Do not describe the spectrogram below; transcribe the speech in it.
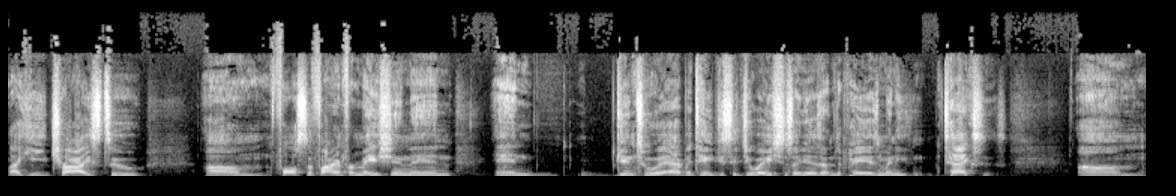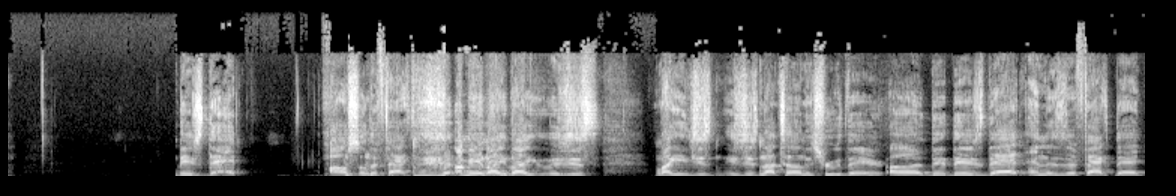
like he tries to um, falsify information and and get into an advantageous situation so he doesn't have to pay as many taxes. Um, there's that. Also, the fact I mean, like, like it's just like he's just he's just not telling the truth there. Uh, there, there's that, and there's the fact that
